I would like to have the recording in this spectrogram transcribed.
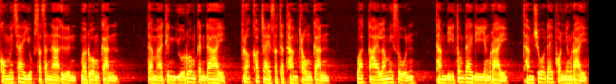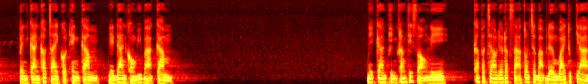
คงไม่ใช่ยุบศาสนาอื่นมารวมกัน แต่หมายถึงอยู่ร่วมกันได้ ราะเข้าใจสัจธรรมตรงกัน ว่าตายแล้วไม่สูญทำดีต้องได้ดีอย่างไรทำชั่วได้ผลอย่างไร เป็นการเข้าใจกฎแห่งกรรมในด้านของวิบากกรรม ในการพิมพ์ครั้งที่สองนี้ ข้าพเจ้าได้รักษาต้นฉบับเดิมไว้ทุกอย่าง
